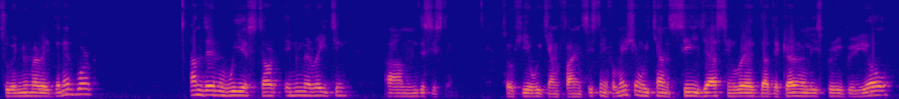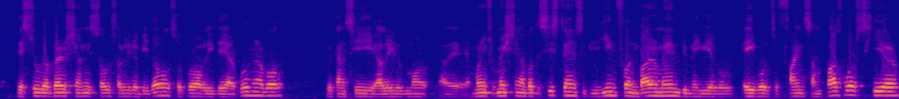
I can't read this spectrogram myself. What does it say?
to enumerate the network. And then we start enumerating um, the system. So here we can find system information. We can see just in red that the kernel is pretty, pretty old. The pseudo version is also a little bit old, so probably they are vulnerable. We can see a little more uh, more information about the systems. If you info environment, you may be able, able to find some passwords here.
